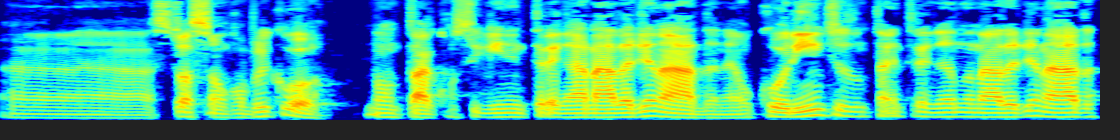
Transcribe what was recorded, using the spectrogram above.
a situação complicou. Não está conseguindo entregar nada de nada, né? O Corinthians não está entregando nada de nada.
